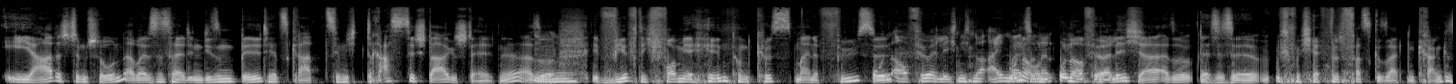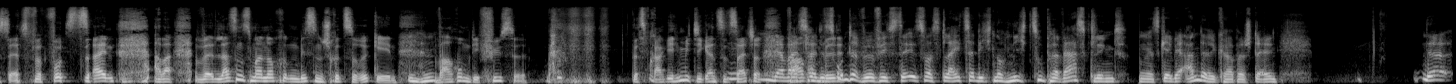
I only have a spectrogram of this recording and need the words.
Ja, das stimmt schon, aber es ist halt in diesem Bild jetzt gerade ziemlich drastisch dargestellt. Ne? Also mhm. wirf dich vor mir hin und küsst meine Füße. Unaufhörlich, nicht nur einmal, Una sondern unaufhörlich. Ja, also das ist, äh, ich hätte fast gesagt, ein krankes Selbstbewusstsein. Aber lass uns mal noch ein bisschen einen Schritt zurückgehen. Mhm. Warum die Füße? Das frage ich mich die ganze Zeit schon. Ja, weil es halt das Unterwürfigste ist, was gleichzeitig noch nicht zu pervers klingt. Es gäbe andere Körperstellen, ne,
